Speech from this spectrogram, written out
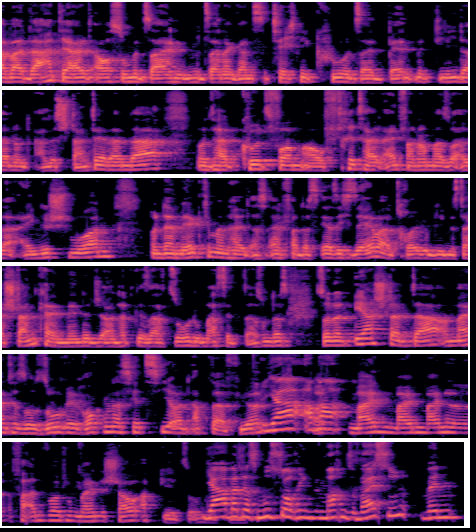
Aber da hat er halt auch so mit, seinen, mit seiner ganzen Technik-Crew und seinen Bandmitgliedern und alles stand er dann da und hat kurz vorm Auftritt halt einfach nochmal so alle eingeschworen. Und da merkte man halt dass einfach, dass er sich selber treu geblieben ist. Da stand kein Manager und hat gesagt, so, du machst jetzt das und das, sondern er stand da und meinte so, so, wir rocken das jetzt hier und ab dafür. Ja, aber- Und mein, mein, meine Verantwortung, meine Schau abgeht. So Ja, aber das musst du auch irgendwie machen. So, weißt du, wenn,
